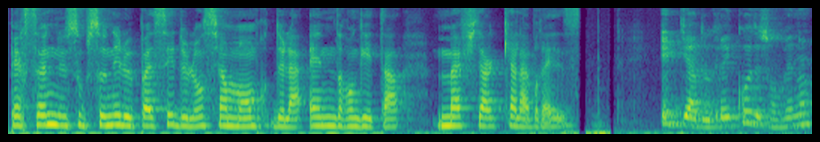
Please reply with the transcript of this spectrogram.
Personne ne soupçonnait le passé de l'ancien membre de la Ndrangheta, mafia calabraise. Edgardo Greco, de son vrai nom,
